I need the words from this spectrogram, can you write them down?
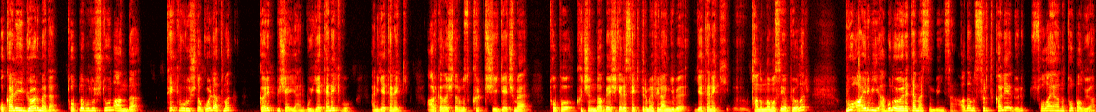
o kaleyi görmeden topla buluştuğun anda tek vuruşta gol atmak garip bir şey yani. Bu yetenek bu. Hani yetenek arkadaşlarımız 40 kişiyi geçme, topu kıçında 5 kere sektirme falan gibi yetenek e, tanımlaması yapıyorlar. Bu ayrı bir yani bunu öğretemezsin bir insana. Adamın sırt kaleye dönük sol ayağını top alıyor.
